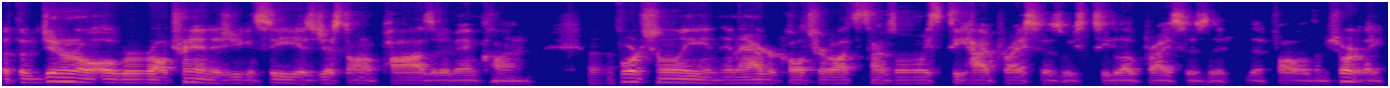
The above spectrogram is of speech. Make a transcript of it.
But the general overall trend, as you can see, is just on a positive incline. Unfortunately, in, in agriculture, lots of times when we see high prices, we see low prices that, that follow them shortly,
